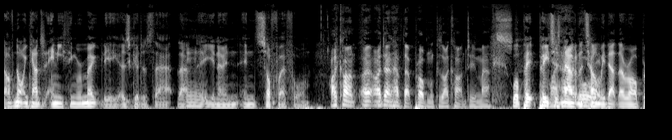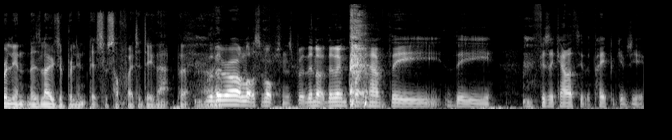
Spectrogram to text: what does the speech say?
I've not encountered anything remotely as good as that. That uh, you know in, in software form. I can't. I, I don't have that problem because I can't do maths. Well, Pe- Peter's now going to tell me that there are brilliant. There's loads of brilliant bits of software to do that, but uh, Well, there are lots of options, but they're not. They don't quite have the the physicality that paper gives you.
